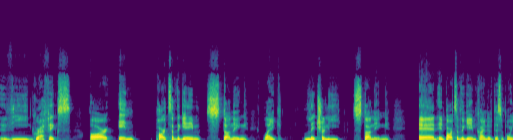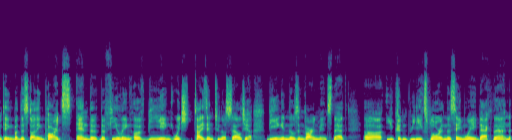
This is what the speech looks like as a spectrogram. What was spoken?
the graphics are in parts of the game stunning, like literally stunning, and in parts of the game kind of disappointing. But the stunning parts and the the feeling of being, which ties into nostalgia, being in those environments that uh, you couldn't really explore in the same way back then.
